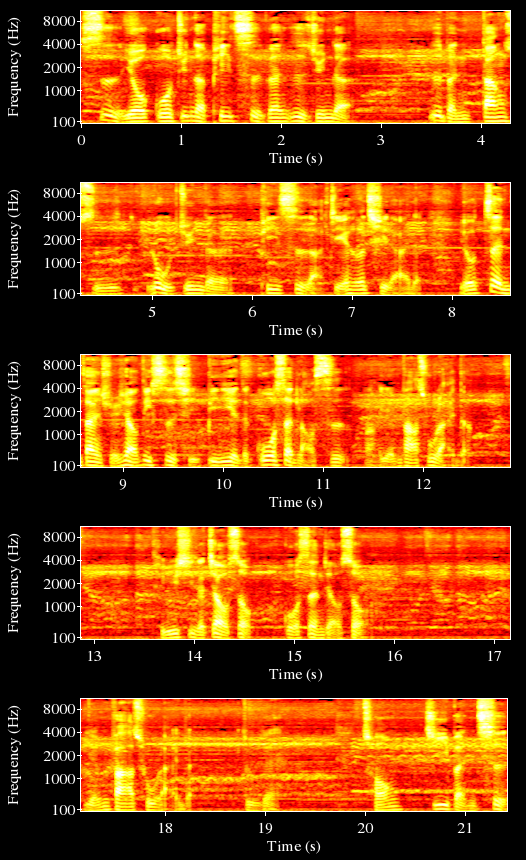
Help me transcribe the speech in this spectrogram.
是由国军的批次跟日军的日本当时陆军的批次啊结合起来的，由正战学校第四期毕业的郭胜老师啊研发出来的，体育系的教授郭胜教授研发出来的，对不对？从基本刺。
